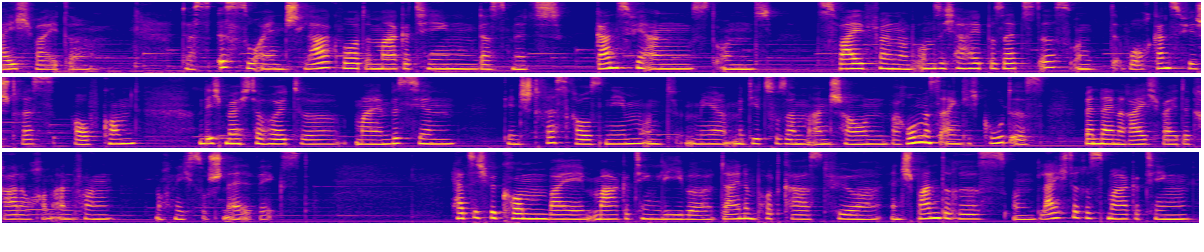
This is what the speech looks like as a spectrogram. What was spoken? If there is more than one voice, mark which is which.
Speaker 1: Reichweite. Das ist so ein Schlagwort im Marketing, das mit ganz viel Angst und Zweifeln und Unsicherheit besetzt ist und wo auch ganz viel Stress aufkommt. Und ich möchte heute mal ein bisschen den Stress rausnehmen und mir mit dir zusammen anschauen, warum es eigentlich gut ist, wenn deine Reichweite gerade auch am Anfang noch nicht so schnell wächst. Herzlich willkommen bei Marketing Liebe, deinem Podcast für entspannteres und leichteres Marketing,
